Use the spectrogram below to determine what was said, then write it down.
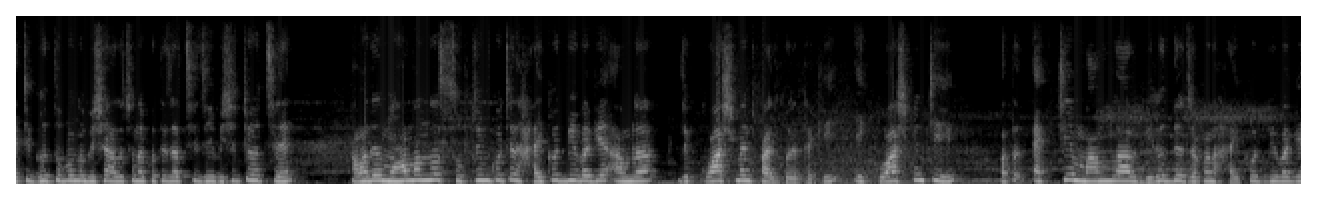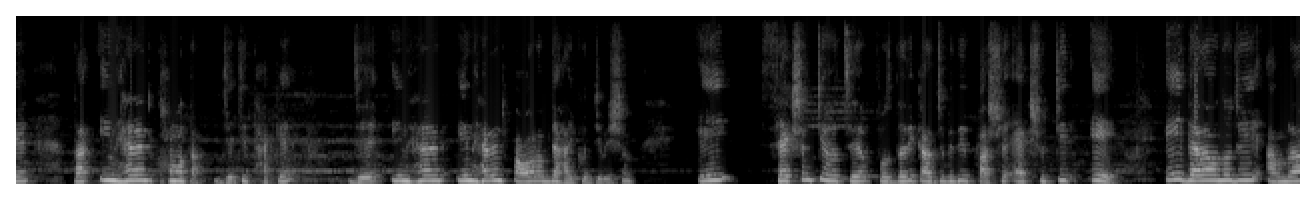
একটি গুরুত্বপূর্ণ বিষয় আলোচনা করতে যাচ্ছি। যে বিষয়টি হচ্ছে, আমাদের মহামান্য সুপ্রিম কোর্টের হাইকোর্ট বিভাগে আমরা যে কোয়াশমেন্ট ফাইল করে থাকি, এই কোয়াশমেন্টটি অর্থাৎ একটি মামলার বিরুদ্ধে যখন হাইকোর্ট বিভাগে তার ইনহেরেন্ট ক্ষমতা যেটি থাকে, যে inherent inherent power of the High Court division এই সেকশনটি হচ্ছে ফৌজদারি কার্যবিধির পাঁচশো একষট্টির এ। এই ধারা অনুযায়ী আমরা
